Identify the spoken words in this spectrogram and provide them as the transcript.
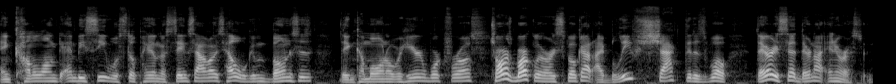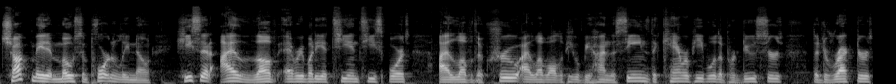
and come along to NBC, we'll still pay them the same salaries. Hell, we'll give them bonuses. They can come on over here and work for us. Charles Barkley already spoke out. I believe Shaq did as well. They already said they're not interested. Chuck made it most importantly known. He said, I love everybody at TNT Sports. I love the crew. I love all the people behind the scenes, the camera people, the producers, the directors.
